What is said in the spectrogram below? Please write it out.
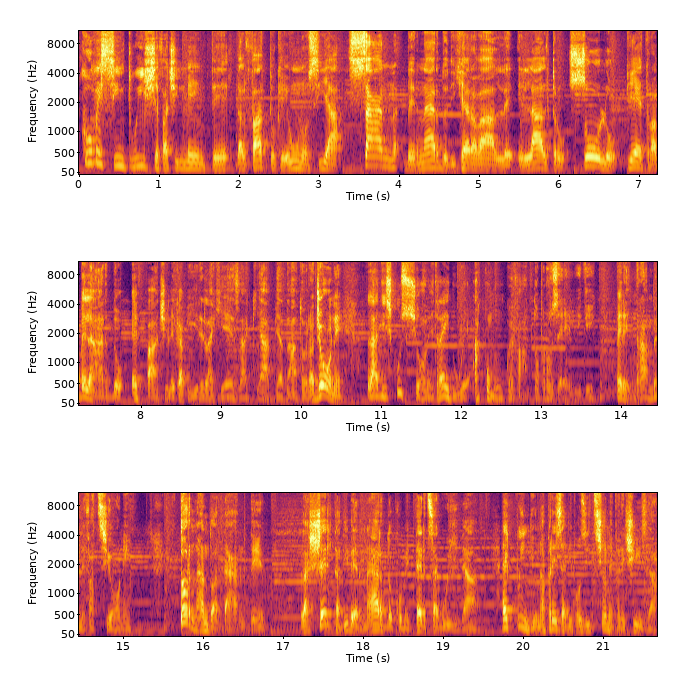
come si intuisce facilmente dal fatto che uno sia San Bernardo di Chiaravalle e l'altro solo Pietro Abelardo, è facile capire la Chiesa chi abbia dato ragione. La discussione tra i due ha comunque fatto proseliti per entrambe le fazioni. Tornando a Dante, la scelta di Bernardo come terza guida è quindi una presa di posizione precisa.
